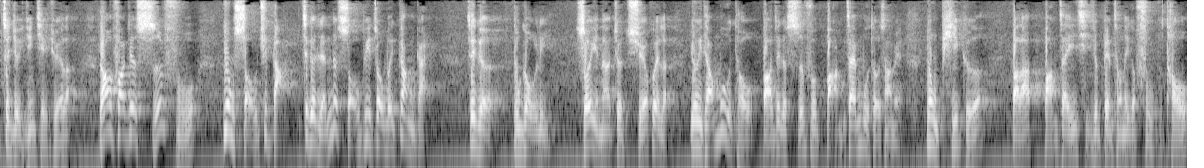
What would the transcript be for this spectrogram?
这就已经解决了。然后发觉石斧用手去打，这个人的手臂作为杠杆。这个不够力，所以呢，就学会了用一条木头把这个石斧绑在木头上面，用皮革把它绑在一起，就变成了一个斧头。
